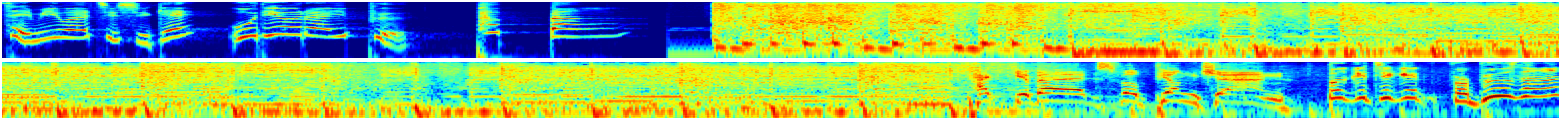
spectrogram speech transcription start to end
재미와 지식의 오디오 라이프 팝빵 Pack your bags for Pyeongchang. Book a ticket for Busan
